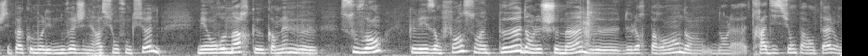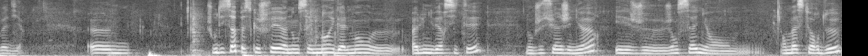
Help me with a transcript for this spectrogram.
je ne sais pas comment les nouvelles générations fonctionnent, mais on remarque quand même euh, souvent que les enfants sont un peu dans le chemin de, leurs parents, dans, la tradition parentale, on va dire. Euh, je vous dis ça parce que je fais un enseignement également euh, à l'université. Donc je suis ingénieur et j'enseigne en, en, Master 2.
